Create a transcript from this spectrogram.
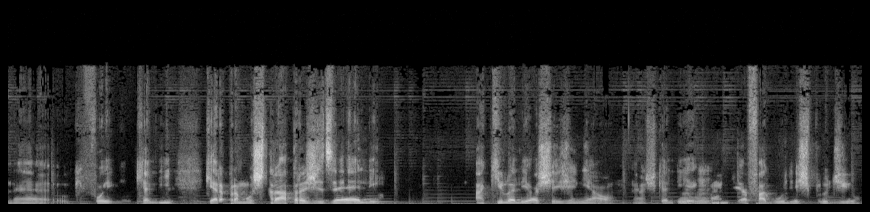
né, o que foi que ali que era para mostrar para Gisele, aquilo ali eu achei genial. Eu acho que ali é uhum. é onde a fagulha explodiu.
